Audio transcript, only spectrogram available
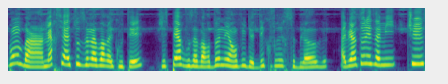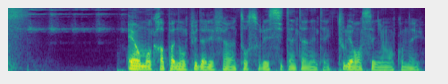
Bon ben, merci à tous de m'avoir écouté. J'espère vous avoir donné envie de découvrir ce blog. À bientôt les amis. Tchuss Et on manquera pas non plus d'aller faire un tour sur les sites internet avec tous les renseignements qu'on a eus.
